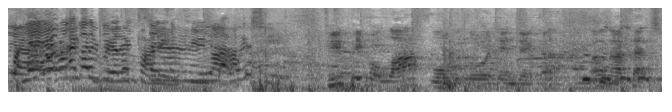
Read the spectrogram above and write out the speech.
Yeah, everyone's everyone's got actually a really funny. sense of humour. Where's she? Few people laugh more than Laura Dendecker. I don't know if that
